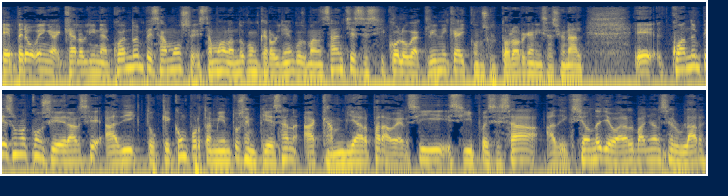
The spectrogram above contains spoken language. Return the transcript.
Eh, pero venga, Carolina, ¿cuándo empezamos? Estamos hablando con Carolina Guzmán Sánchez, es psicóloga clínica y consultora organizacional. Eh, ¿Cuándo empieza uno a considerarse adicto? ¿Qué comportamientos empiezan a cambiar para ver si, si pues esa adicción de llevar al baño al celular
